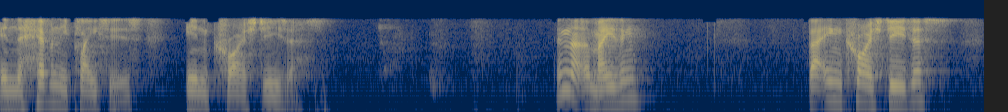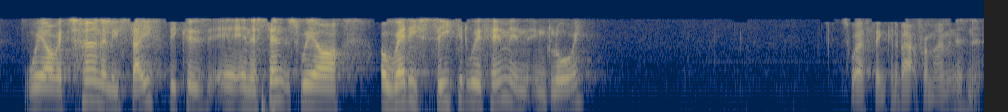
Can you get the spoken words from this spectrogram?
in the heavenly places in Christ Jesus. Isn't that amazing? That in Christ Jesus We are eternally safe because in a sense we are already seated with him in, in glory. It's worth thinking about for a moment, isn't it?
